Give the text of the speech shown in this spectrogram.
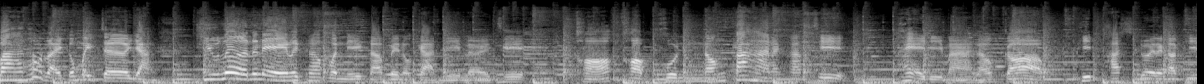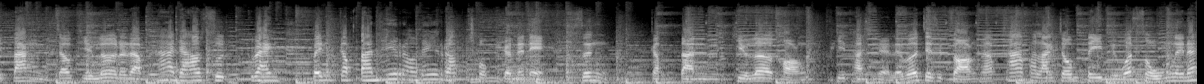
บาเท่าไหร่ก็ไม่เจออย่างคิลเลอร์นั่นเองนะครับ วันนี้ครับเป็นโอกาสดีเลยที่ขอขอบคุณน้องต้านะครับที่ให้ ID มาแล้วก็ พี่ทัชด้วยนะครับ ที่ตั้งเจ้าคิลเลอร์ระดับ 5 ดาวสุดแกร่งเป็นกัปตันให้เราได้รับชมกันนั่นเอง ซึ่งกัปตันคิลเลอร์ของพี่ทัชเนี่ยเลเวล 72 ครับ ค่าพลังโจมตีถือว่าสูงเลยนะ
